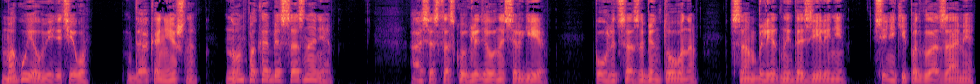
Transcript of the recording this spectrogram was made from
Могу я увидеть его? Да, конечно но он пока без сознания. Ася с тоской глядела на Сергея. Пол лица забинтовано, сам бледный до зелени, синяки под глазами,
